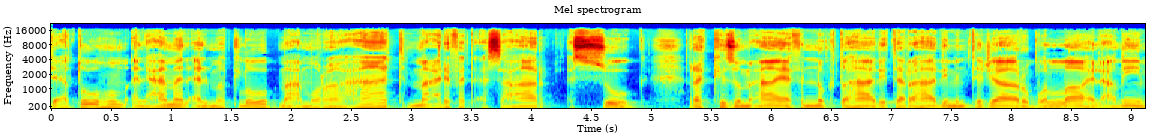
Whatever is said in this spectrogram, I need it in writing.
تعطوهم العمل المطلوب مع مراعاة معرفة أسعار السوق. ركزوا معايا في النقطة هذه. ترى هذه من تجارب والله العظيم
